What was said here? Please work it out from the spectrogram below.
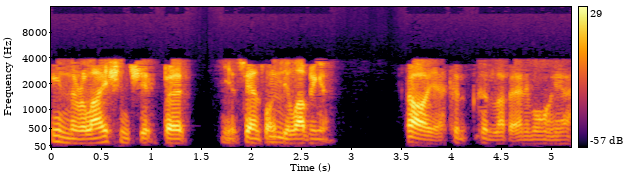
in the relationship? But you know, it sounds like mm. you're loving it. Oh yeah, couldn't couldn't love it anymore. Yeah.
